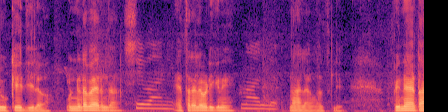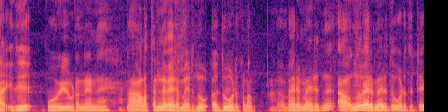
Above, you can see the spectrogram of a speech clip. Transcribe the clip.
യു കെ ജിയിലോ ഉണ്ണിയുടെ പേരെന്താ? ശിവാനി. എത്രയിൽ പഠിക്കണേ? നാല് നാലാം ക്ലാസ്സിൽ പിന്നെ ഏട്ടാ ഇത് പോയി ഉടനെ തന്നെ നാളെ തന്നെ വരമരുന്ന് ഇത് കൊടുക്കണം. വരമരുന്ന് ആ ഒന്ന് വരമരുന്ന് കൊടുത്തിട്ട്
